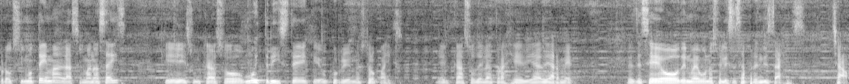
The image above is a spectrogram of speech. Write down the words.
próximo tema, la semana 6 que es un caso muy triste que ocurrió en nuestro país. el caso de la tragedia de Armero. Les deseo de nuevo unos felices aprendizajes. Chao.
